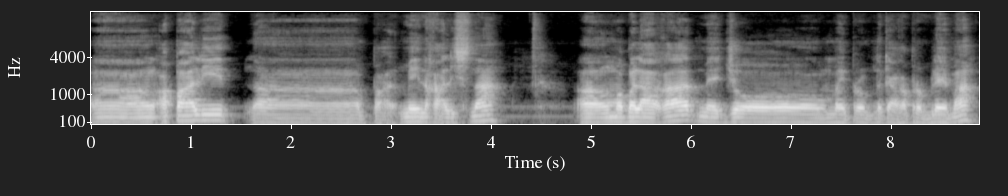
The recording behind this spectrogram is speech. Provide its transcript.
Ang Apalit, ah, pa- may nakaalis na. Ang Mabalacat, medyo may pro- nagkakaproblema.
